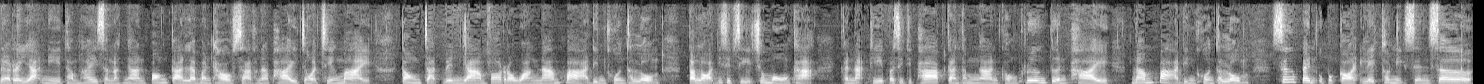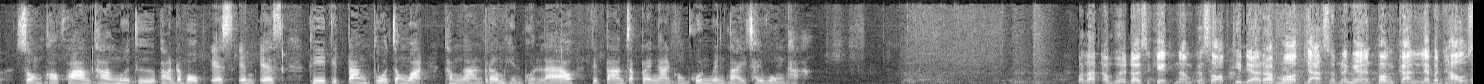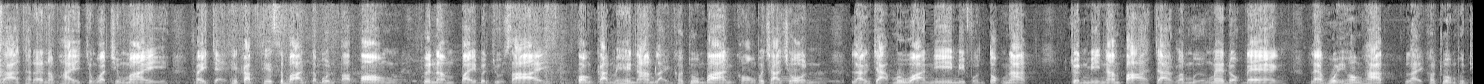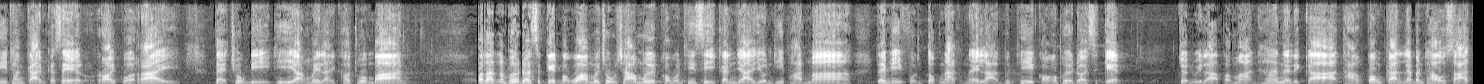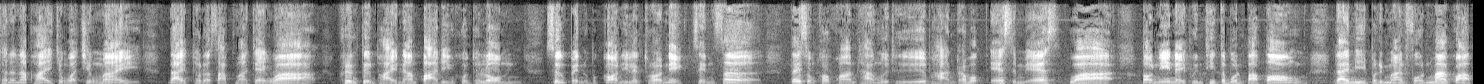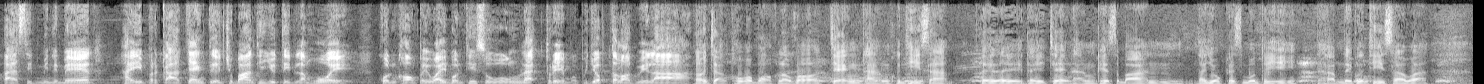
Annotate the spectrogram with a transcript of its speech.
ในระยะนี้ทำให้สำนักงานป้องกันและบรรเทาสาธารณภัยจังหวัดเชียงใหม่ ต้องจัดเวรยามเฝ้าระวังน้ำป่าดินโคลนถล่มตลอด 24 ชั่วโมงค่ะ ขณะที่ประสิทธิภาพการทำงานของเครื่องเตือนภัย น้ำป่าดินโคลนถล่มซึ่งเป็นอุปกรณ์อิเล็กทรอนิกส์เซนเซอร์ ส่งข้อความทางมือถือผ่านระบบ SMS ที่ติดตั้งทั่วจังหวัดทำงานเริ่มเห็นผลแล้ว ติดตามจากรายงานของคุณเวนไตชัยวงศ์ค่ะ ปลัดอำเภอดอยสะเก็ดนำกระสอบที่ได้รับมอบจากสำนักงานป้องกันและบรรเทาสาธารณภัยจังหวัดเชียงใหม่ ไปแจกให้กับเทศบาลตำบลป่าป้อง เพื่อนำไปบรรจุทราย ป้องกันไม่ให้น้ำไหลเข้าท่วมบ้านของประชาชน หลังจากเมื่อวานนี้มีฝนตกหนัก จนมีน้ำป่าจากลำเหมืองแม่ดอกแดง และห้วยห้องฮักไหลเข้าท่วมพื้นที่ทางการเกษตรร้อยกว่าไร่ แต่โชคดีที่ยังไม่ไหลเข้าท่วมบ้าน ปลัดอำเภอดอยสะเก็ดบอกว่าเมื่อช่วงเช้ามืดของวันที่ 4 กันยายนที่ผ่านมา ได้มีฝนตกหนักในหลายพื้นที่ของอำเภอดอยสะเก็ดจนเวลาประมาณ 5 นาฬิกาทางป้องกันและบรรเทาสาธารณภัยจังหวัดเชียงใหม่ ได้โทรศัพท์มาแจ้งว่า เครื่องเตือนภัยน้ำป่าดินโคลนถล่มซึ่งเป็นอุปกรณ์อิเล็กทรอนิกส์เซ็นเซอร์ ได้ส่งข้อความทางมือถือผ่านระบบ SMS ว่าตอนนี้ในพื้นที่ตำบลป่าป้อง ได้มีปริมาณฝนมากกว่า 80มิลลิเมตรให้ประกาศแจ้งเตือนชาวบ้านที่อยู่ติดลำห้วยขนของไปไว้บนที่สูง และเตรียมอพยพตลอดเวลา หลังจากโทรมาบอกเราก็แจ้งทางพื้นที่ทราบได้ได้ได้แจ้งทางเทศบาลนายกเทศมนตรีนะครับในพื้นที่ทราบว่า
